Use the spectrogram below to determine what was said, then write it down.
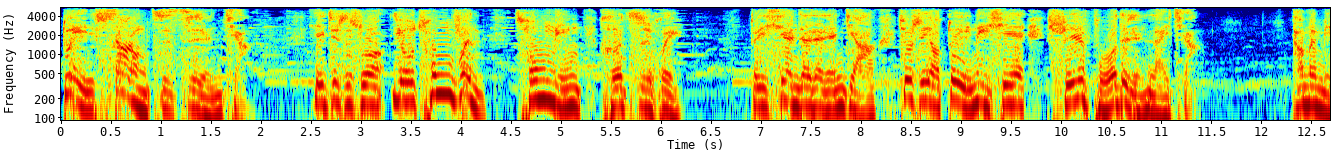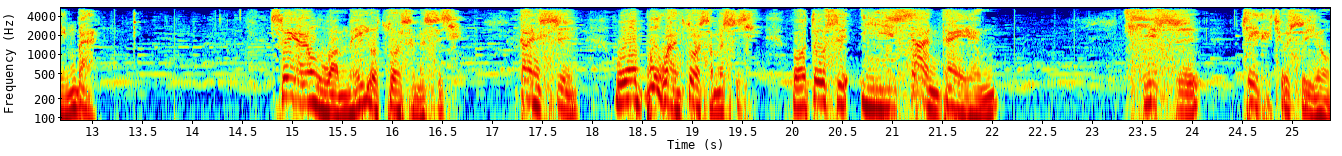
对上智之人讲，也就是说，有充分聪明和智慧。对现在的人讲，就是要对那些学佛的人来讲，他们明白，虽然我没有做什么事情，但是我不管做什么事情，我都是以善待人。其实这个就是有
